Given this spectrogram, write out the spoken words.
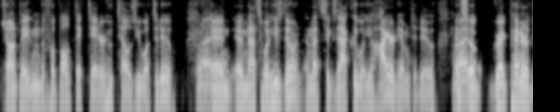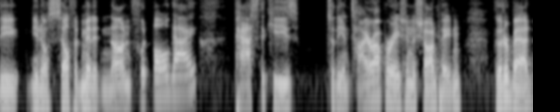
Sean Payton, the football dictator who tells you what to do? Right. And and that's what he's doing, and that's exactly what you hired him to do. And right. so Greg Penner, the you know self-admitted non-football guy, passed the keys to the entire operation to Sean Payton, good or bad,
